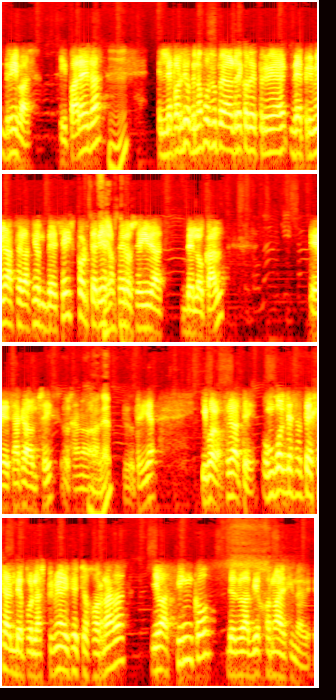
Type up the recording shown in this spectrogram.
Rivas y Parera el Deportivo que no puede superar el récord de, primera federación de seis porterías a cero seguidas de local, se ha quedado en seis, o sea, no lo tenía. Y bueno, fíjate, un gol de estrategia del por las primeras 18 jornadas lleva cinco desde las 10 jornadas 19.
